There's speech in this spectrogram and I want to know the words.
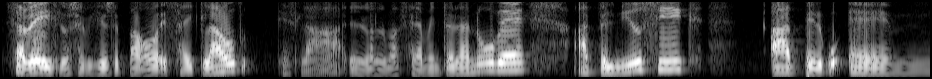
Sabéis, los servicios de pago es iCloud, que es la, el almacenamiento de la nube, Apple Music, Apple, em,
